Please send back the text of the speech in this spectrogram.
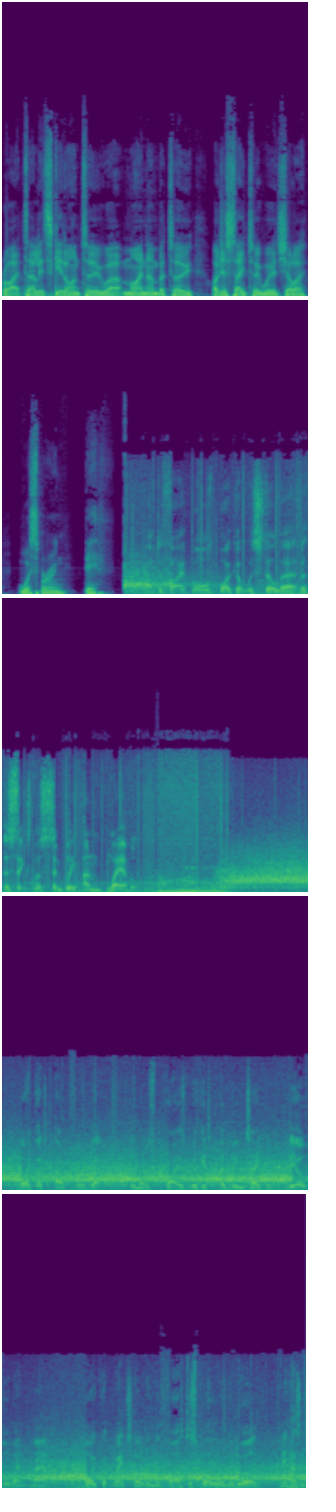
Right, uh, let's get on to uh, my number two. I'll just say two words, shall I? Whispering death. After five balls, Boycott was still there, but the sixth was simply unplayable. Boycott out for a duck. The most prized wicket had been taken. The oval went mad. Boycott rates Holding the fastest bowler in the world, and he hasn't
